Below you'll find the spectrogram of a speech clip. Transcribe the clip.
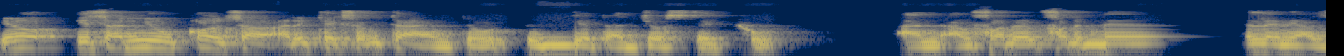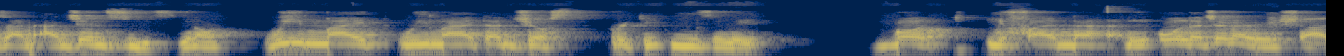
You know, it's a new culture, and it takes some time to, to get adjusted to. And, and for the for the men millennials and, and Gen Zs, you know, we might we might adjust pretty easily. But you find that the older generation,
